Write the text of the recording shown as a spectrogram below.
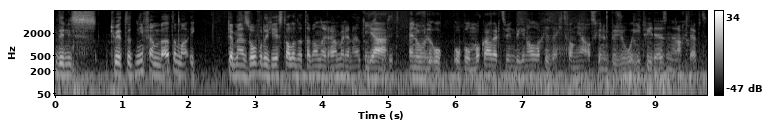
die is, ik weet het niet van buiten, maar ik, ik heb mij zo voor de geest halen dat dat wel een ruimere auto is Ja, dit. en over de Op- Opel Mokka werd in het begin al wat gezegd van ja, als je een Peugeot E2008 hebt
